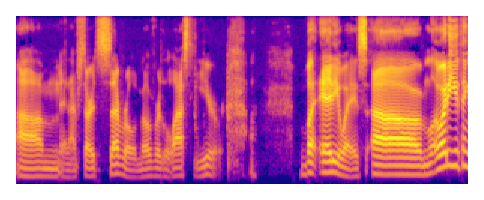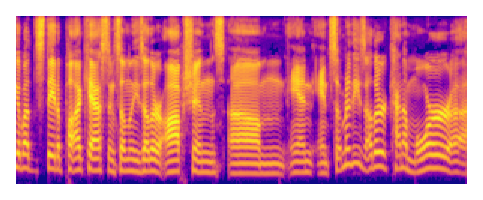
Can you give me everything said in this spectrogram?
Um, and I've started several over the last year. But anyways, um, what do you think about the state of podcasting? Some of these other options, um, and and some of these other kind of more. Uh,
